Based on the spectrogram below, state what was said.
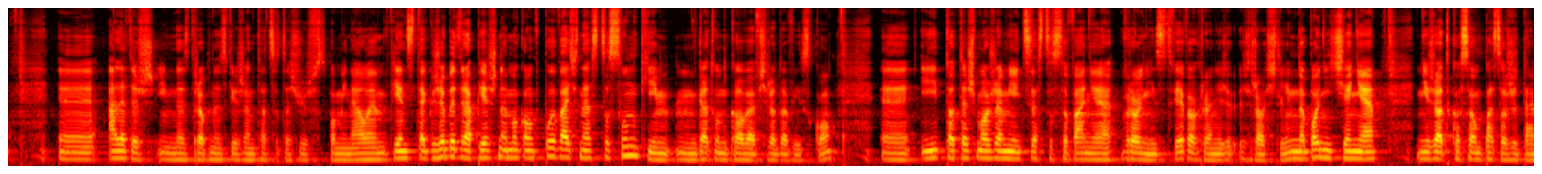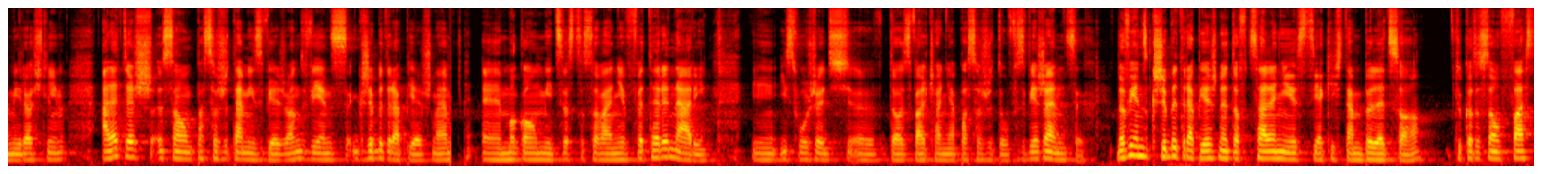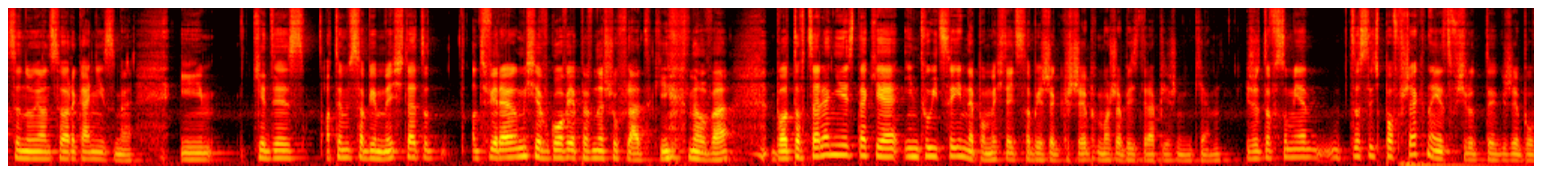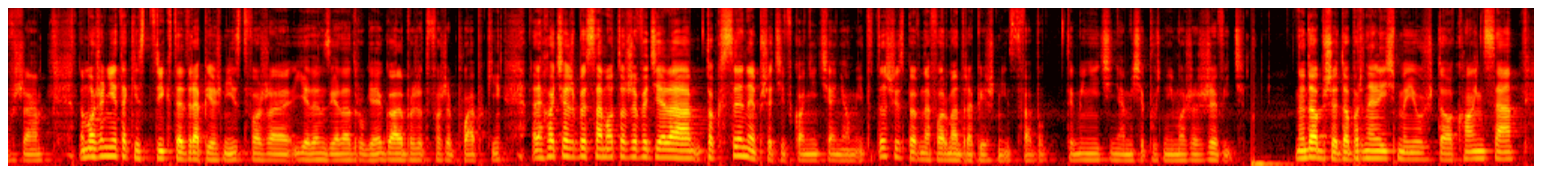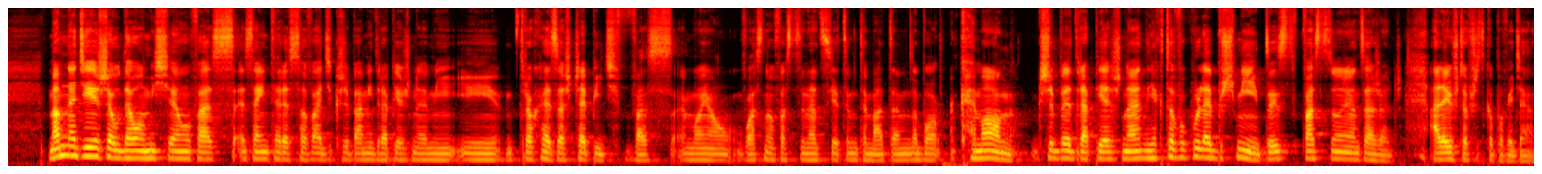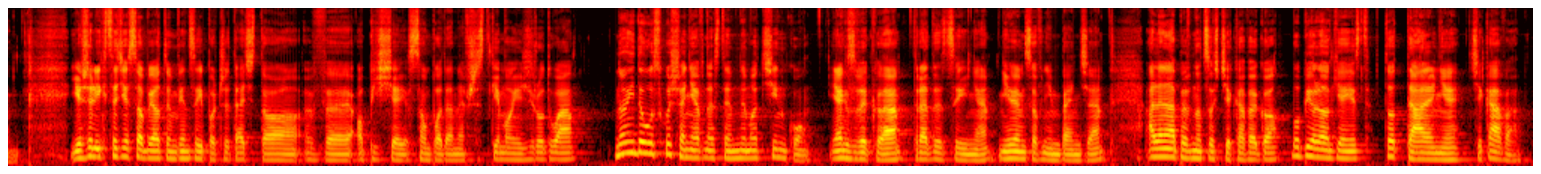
ale też inne drobne zwierzęta, co też już wspominałem, więc te grzyby drapieżne mogą wpływać na stosunki mm, gatunkowe w środowisku. E, i to też może mieć zastosowanie w rolnictwie, w ochronie roślin, no bo nicienie nierzadko są pasożytami roślin, ale też są pasożytami zwierząt, więc grzyby drapieżne mogą mieć zastosowanie w weterynarii i, i służyć do zwalczania zwalczania pasożytów zwierzęcych. No więc grzyby drapieżne to wcale nie jest jakieś tam byle co, tylko to są fascynujące organizmy. I kiedy o tym sobie myślę, to otwierają mi się w głowie pewne szufladki nowe, bo to wcale nie jest takie intuicyjne pomyśleć sobie, że grzyb może być drapieżnikiem. I że to w sumie dosyć powszechne jest wśród tych grzybów, że no może nie takie stricte drapieżnictwo, że jeden zjada drugiego albo że tworzy pułapki, ale chociażby samo to, że wydziela toksyny przeciwko nicieniom i to też jest pewna forma drapieżnictwa, bo tymi nicieniami się później może żywić. No dobrze, dobrnęliśmy już do końca. Mam nadzieję, że udało mi się Was zainteresować grzybami drapieżnymi i trochę zaszczepić Was moją własną fascynację tym tematem, no bo come on, grzyby drapieżne, jak to w ogóle brzmi, to jest fascynująca rzecz, ale już to wszystko powiedziałem. Jeżeli chcecie sobie o tym więcej poczytać, to w opisie są podane wszystkie moje źródła. No i do usłyszenia w następnym odcinku. Jak zwykle, tradycyjnie, nie wiem co w nim będzie, ale na pewno coś ciekawego, bo biologia jest totalnie ciekawa.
